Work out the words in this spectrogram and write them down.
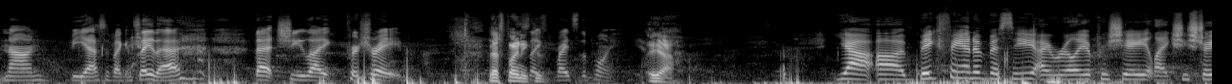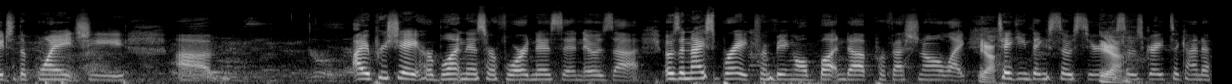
non BS, if I can say that, that she like portrayed. that's funny It's 'cause- like right to the point. yeah. Yeah, uh, big fan of Missy. I really appreciate like she's straight to the point. She, um, I appreciate her bluntness, her forwardness, and it was uh, it was a nice break from being all buttoned up, professional, like Yeah. taking things so serious. Yeah. It was great to kind of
